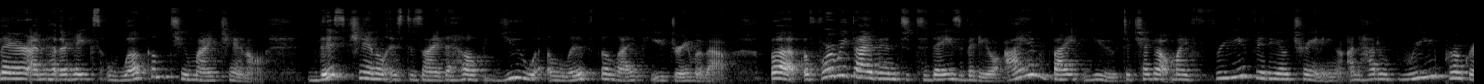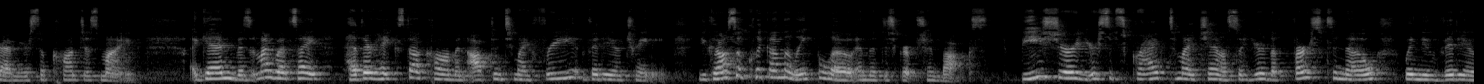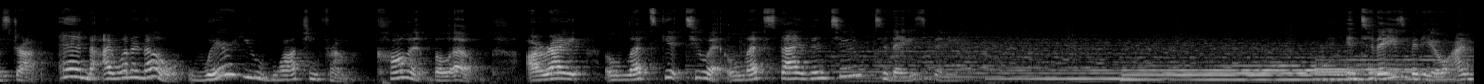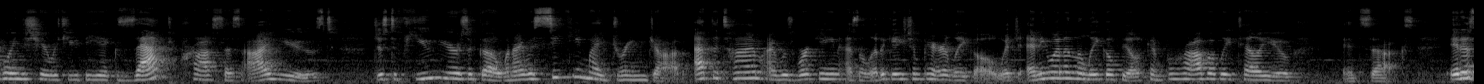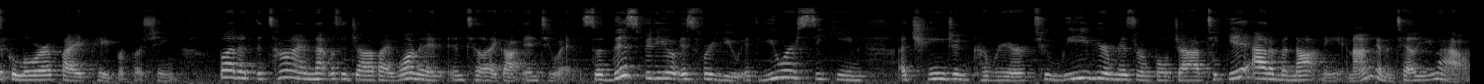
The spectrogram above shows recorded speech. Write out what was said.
there, I'm Heather Hakes. Welcome to my channel. This channel is designed to help you live the life you dream about. But before we dive into today's video, I invite you to check out my free video training on how to reprogram your subconscious mind. Again, visit my website, heatherhakes.com and opt into my free video training. You can also click on the link below in the description box. Be sure you're subscribed to my channel so you're the first to know when new videos drop. And I wanna know, where are you watching from? Comment below. All right, let's get to it. Let's dive into today's video. In today's video, I'm going to share with you the exact process I used just a few years ago when I was seeking my dream job. At the time, I was working as a litigation paralegal, which anyone in the legal field can probably tell you it sucks. It is glorified paper pushing. But at the time, that was a job I wanted until I got into it. So this video is for you if you are seeking a change in career, to leave your miserable job, to get out of monotony, and I'm gonna tell you how.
